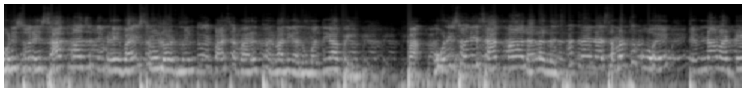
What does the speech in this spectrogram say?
ઓગણીસો ને સાતમાં જ તેમણે વાઇસ લોર્ડ મિન્ટોએ પાછા ભારત ફરવાની અનુમતિ આપી. ઓગણીસો ને સાતમાં લાલા લજપત રાયના સમર્થકોએ તેમના માટે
